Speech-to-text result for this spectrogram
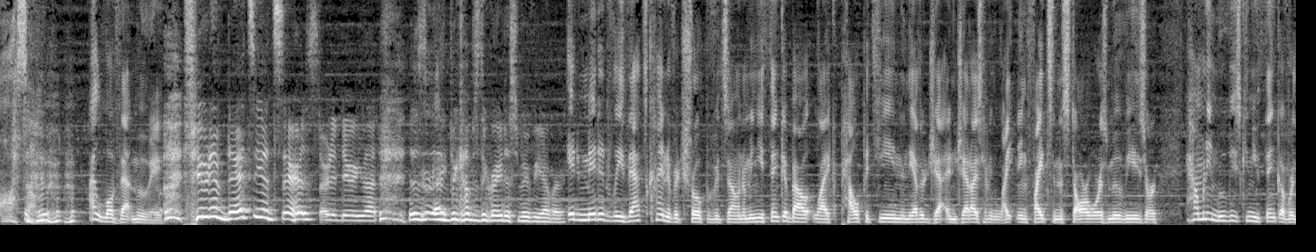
awesome. I love that movie. Dude, if Nancy and Sarah started doing that, this it becomes the greatest movie ever. Admittedly, that's kind of a trope of its own. I mean, you think about like Palpatine and the other Je- and Jedi's having lightning fights in the Star Wars movies, or how many movies can you think of where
